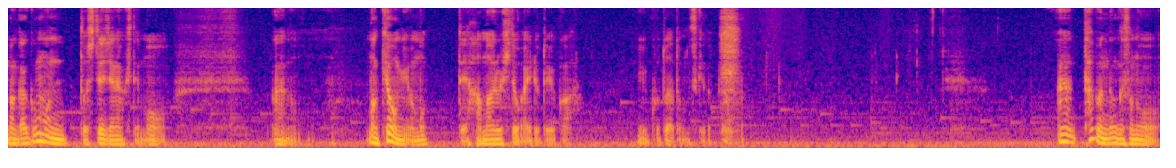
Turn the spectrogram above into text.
まあ、学問としてじゃなくてもあの、まあ、興味を持ってハマる人がいるというかいうことだと思うんですけど多分なんかその、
